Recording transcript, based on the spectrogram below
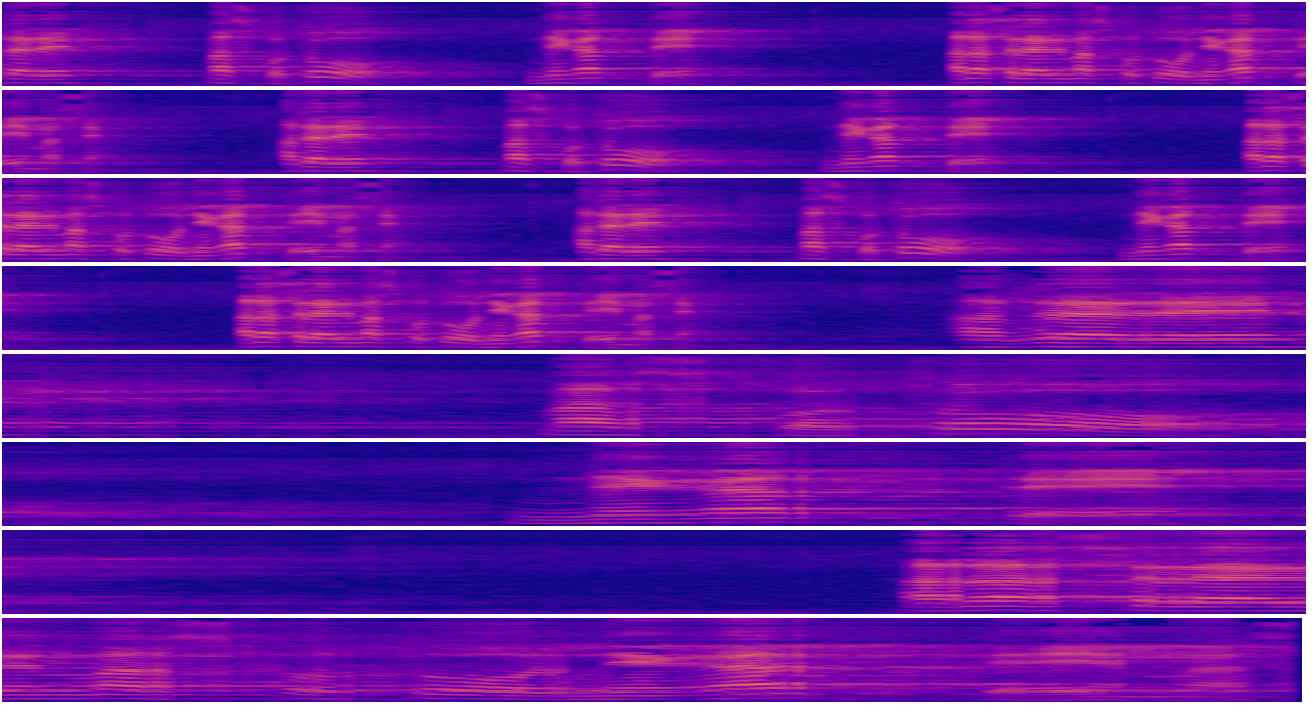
与えますことを願って、あらせられますことを願っていません。与えますことを願って、あらせられますことを願っていません。与えますことを願って、あらせられますことを願っていません。与えますことを願ってあらせられますことを願っていません。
